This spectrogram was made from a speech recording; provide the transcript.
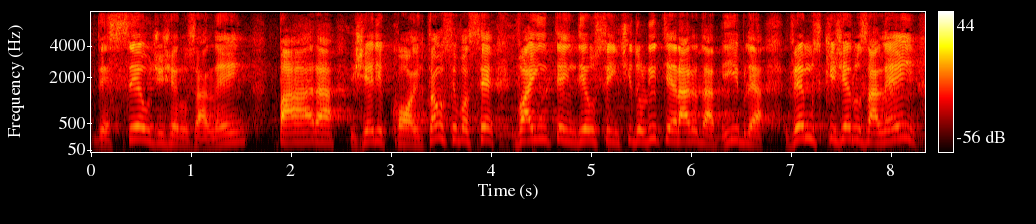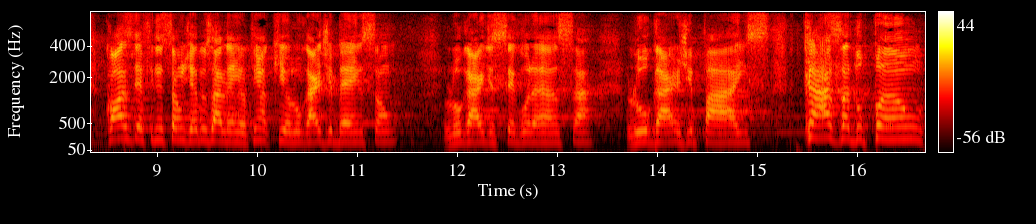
desceu de Jerusalém para Jericó. Então, se você vai entender o sentido literário da Bíblia, vemos que Jerusalém, qual a definição de Jerusalém? Eu tenho aqui o lugar de bênção, lugar de segurança, lugar de paz, casa do pão,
